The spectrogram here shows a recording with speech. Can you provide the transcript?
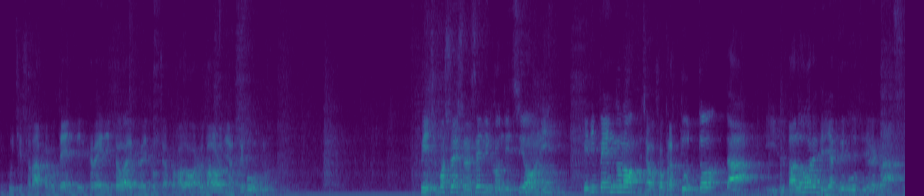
in cui ci sarà per l'utente il credito e il credito ha un certo valore, il valore di un attributo. Quindi ci possono essere una serie di condizioni che dipendono, diciamo, soprattutto dal valore degli attributi delle classi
